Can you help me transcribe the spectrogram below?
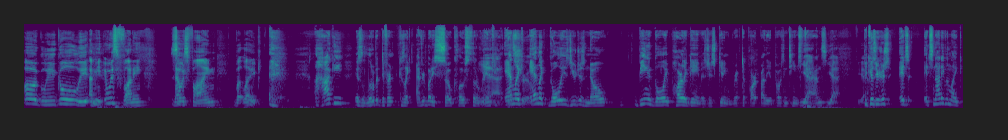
ugly goalie. I mean, it was funny. That See- was fine, but like hockey is a little bit different because like everybody's so close to the rink, Yeah, and like true. and like goalies, you just know. Being a goalie, part of the game is just getting ripped apart by the opposing team's yeah, fans. yeah, yeah. because you're just it's it's not even like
